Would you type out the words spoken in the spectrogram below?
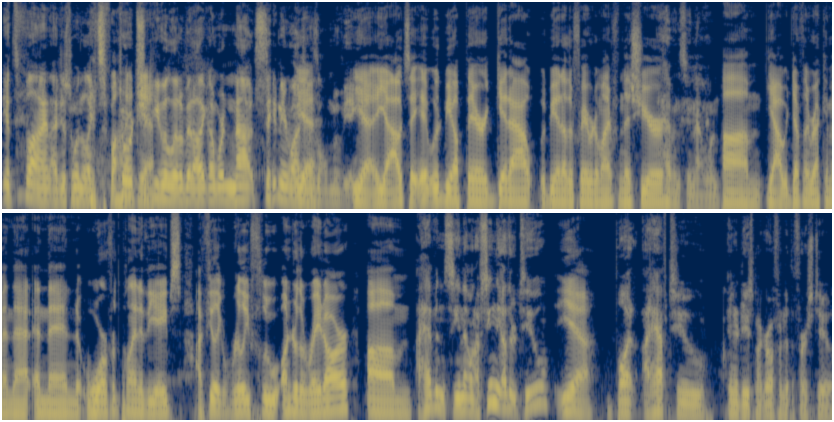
it's fine. I just want to like It's fine, torture yeah. you a little bit. Like, we're not sitting here watching Yeah. this whole movie. Again. Yeah. Yeah. I would say it would be up there. Get Out would be another favorite of mine from this year. I haven't seen that one. Um, yeah, I would definitely recommend that. And then War for the Planet of the Apes, I feel like really flew under the radar. Um, I haven't seen that one. I've seen the other two, yeah. but I have to introduce my girlfriend to the first two.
